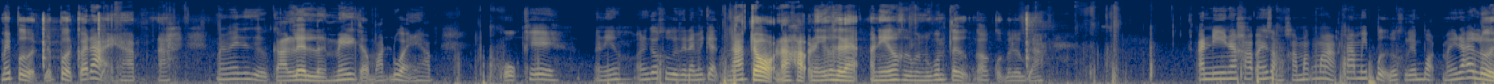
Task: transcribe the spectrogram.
ไม่เปิดหรือเปิดก็ได้ครับนะไม่ไม่ได้ถือการเล่นเลย ไม่ได้กับมัดด้วยนะครับ โอเค อันนี้อันนี้ก็คือแสดงไม่แกะหน้าจอนะครับ อันนี้ก็แสดงอันนี้ก็คือมันรู้เพิ่มเติมก็กดไปเลยนะ อันนี้นะครับ อันนี้สำคัญมากๆ ถ้าไม่เปิดก็คือเล่นบอทไม่ได้เลย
